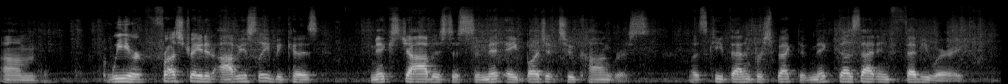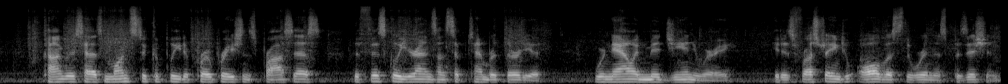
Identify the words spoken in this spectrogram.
Um, we are frustrated, obviously, because Mick's job is to submit a budget to Congress. Let's keep that in perspective. Mick does that in February. Congress has months to complete appropriations process. The fiscal year ends on September 30th. We're now in mid-January. It is frustrating to all of us that we're in this position.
